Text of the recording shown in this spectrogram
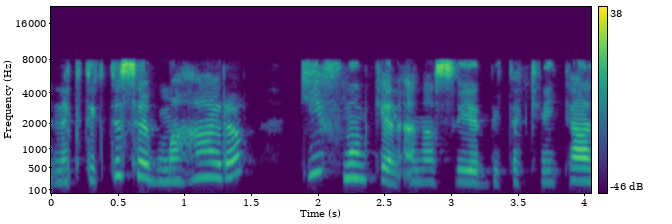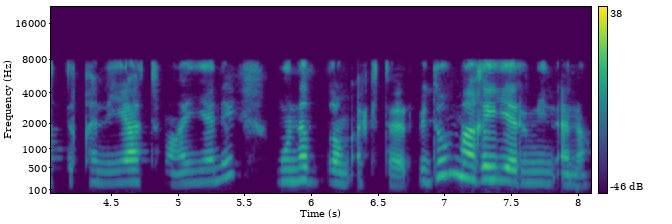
إنك تكتسب مهارة كيف ممكن أنا أصير بتكنيكات تقنيات معينة منظم أكثر بدون ما أغير مين أنا.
